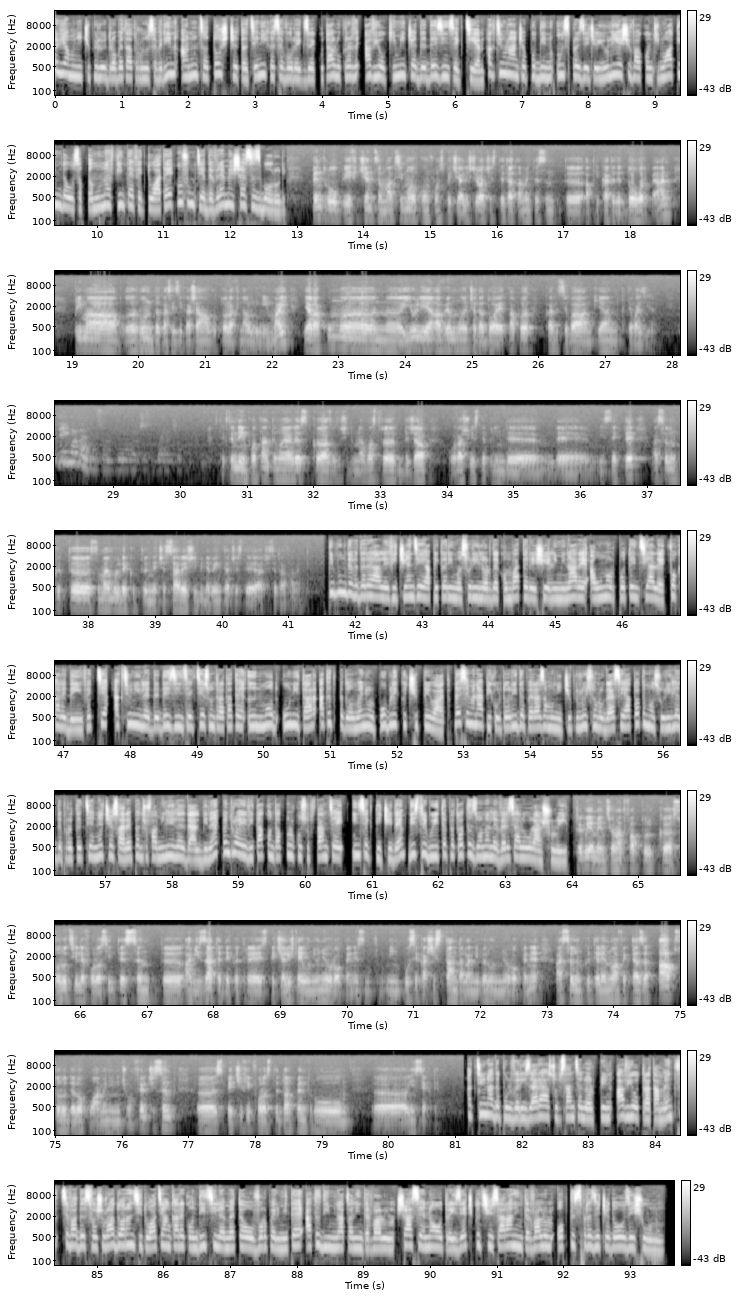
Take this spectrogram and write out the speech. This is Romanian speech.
Primăria municipiului Drobeta Tronu Severin anunță toți cetățenii că se vor executa lucrări aviochimice de dezinsecție. Acțiunea a început din 11 iulie și va continua timp de o săptămână, fiind efectuate în funcție de vreme șase zboruri. Pentru eficiență maximă, conform specialiștilor, aceste tratamente sunt uh, aplicate de două ori pe an. Prima uh, rundă, ca să zic așa, am avut-o la finalul lunii mai, iar acum, uh, în iulie, avem cea de-a doua etapă, care se va încheia în câteva zile. Este extrem de importante, mai ales că ați văzut și dumneavoastră, deja orașul este plin de, de insecte, astfel încât uh, sunt mai mult decât necesare și binevenite aceste, aceste tratamente. Din punct de vedere al eficienței aplicării măsurilor de combatere și eliminare a unor potențiale focare de infecție, acțiunile de dezinsecție sunt tratate în mod unitar atât pe domeniul public cât și privat. De asemenea, apicultorii de pe raza municipiului sunt rugați să ia toate măsurile de protecție necesare pentru familiile de albine pentru a evita contactul cu substanțe insecticide distribuite pe toate zonele verzi ale orașului. Trebuie menționat faptul că soluțiile folosite sunt uh, avizate de către specialiști ai Uniunii Europene, sunt impuse ca și standard la nivelul Uniunii Europene, astfel încât ele nu afectează absolut deloc oamenii în niciun fel, ci sunt uh, specific folosite doar pentru uh, insecte. Acțiunea de pulverizare a substanțelor prin aviotratament se va desfășura doar în situația în care condițiile meteo vor permite atât dimineața în intervalul 6-9-30 cât și seara în intervalul 18-21.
